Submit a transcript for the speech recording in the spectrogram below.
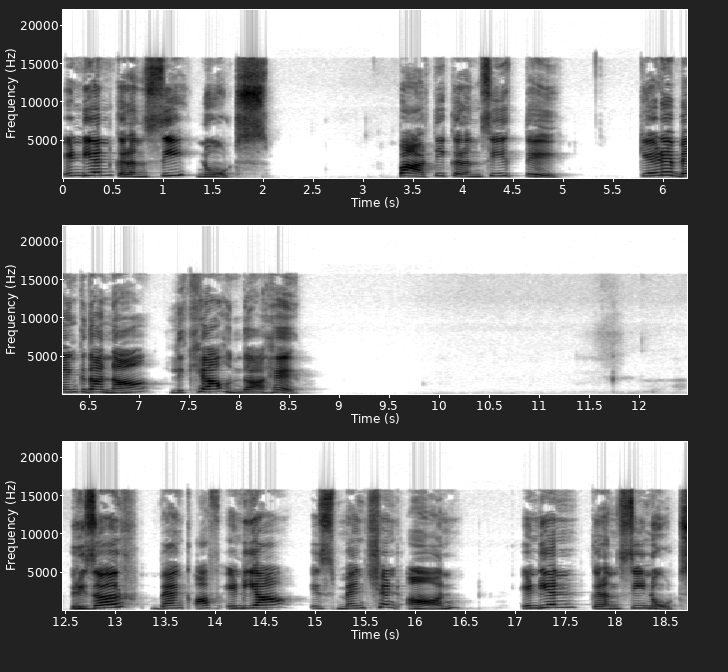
ਇੰਡੀਅਨ ਕਰੰਸੀ ਨੋਟਸ ਭਾਰਤੀ ਕਰੰਸੀ ਤੇ ਕਿਹੜੇ ਬੈਂਕ ਦਾ ਨਾਂ ਲਿਖਿਆ ਹੁੰਦਾ ਹੈ Reserve Bank of India is mentioned on Indian currency notes.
